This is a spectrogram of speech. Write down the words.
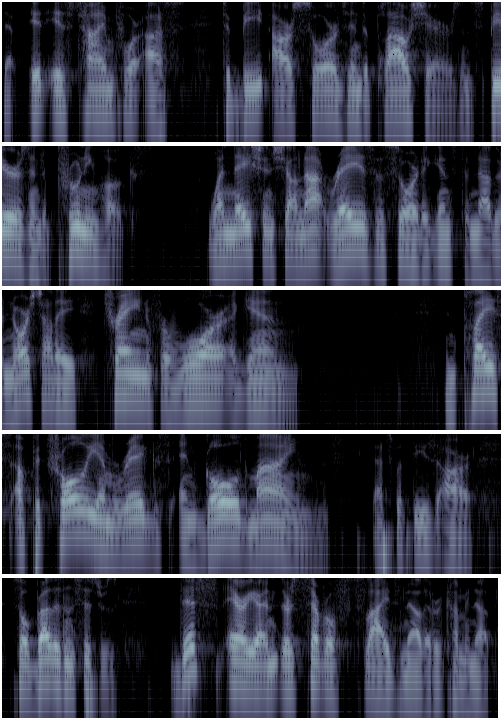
that it is time for us to beat our swords into plowshares and spears into pruning hooks. One nation shall not raise the sword against another, nor shall they train for war again. In place of petroleum rigs and gold mines, that's what these are. So, brothers and sisters, this area, and there's several slides now that are coming up.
